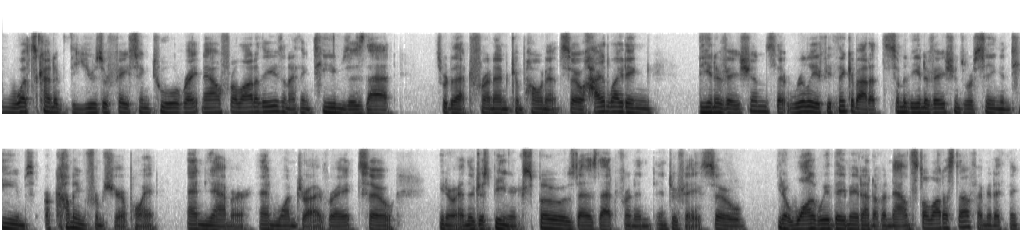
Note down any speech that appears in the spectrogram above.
what's kind of the user facing tool right now for a lot of these, and I think Teams is that sort of that front end component. So highlighting the innovations that really, if you think about it, some of the innovations we're seeing in Teams are coming from SharePoint and Yammer and OneDrive, right? So you know, and they're just being exposed as that front end interface. So, you know, while we, they may not have announced a lot of stuff, I mean, I think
